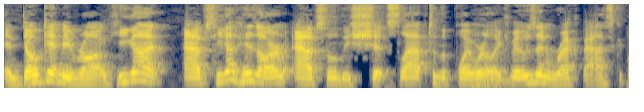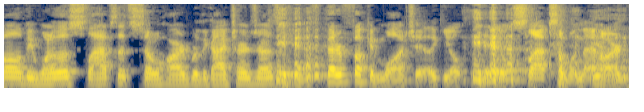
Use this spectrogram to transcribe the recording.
And don't get me wrong, he got abs he got his arm absolutely shit slapped to the point where like if it was in rec basketball, it'd be one of those slaps that's so hard where the guy turns around. It's like, Yeah. you better fucking watch it. Like you don't, you Yeah. don't slap someone that hard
